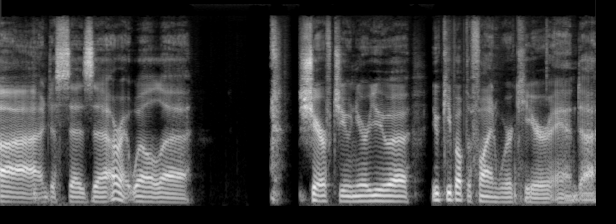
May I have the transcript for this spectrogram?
uh, and just says, uh, "All right, well." Uh, Sheriff Junior, you uh you keep up the fine work here, and uh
